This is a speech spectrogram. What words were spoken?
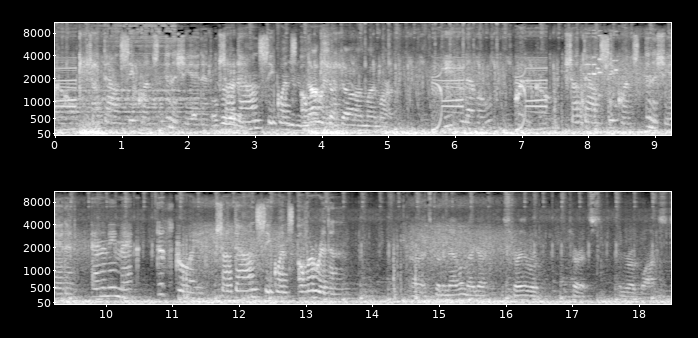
Shutdown sequence initiated. Overridden. Shutdown sequence do not shut down on my mark. Heat level. Shutdown sequence initiated. Enemy mech destroyed. Shutdown sequence overridden. Alright, let's go to Nav Omega. Destroy the turrets and roadblocks.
